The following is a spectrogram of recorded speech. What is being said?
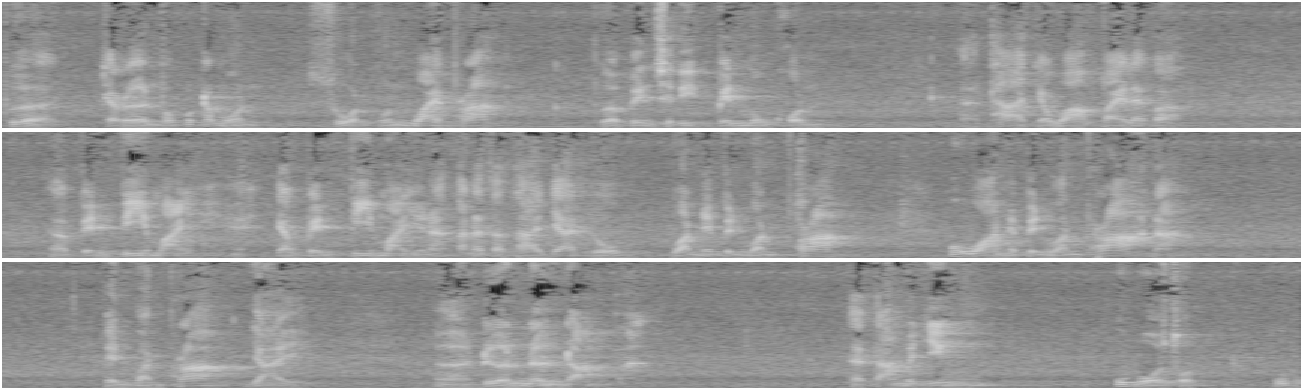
เพื่อเจริญพระพุทธมนต์สวดมนต์ไหว้พระ เพื่อเป็นสิริเป็นมงคล ถ้าจะว่าไปแล้วก็เป็นปีใหม่ ยังเป็นปีใหม่อยู่นะคณะทาญาติโยม วันนี้เป็นวันพระ เมื่อวานเนี่ยเป็นวันพระนะเป็นวันพระใหญ่เดือนหนึ่งดับ แต่ตามไม่จริง อุโบสถ อุโบ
